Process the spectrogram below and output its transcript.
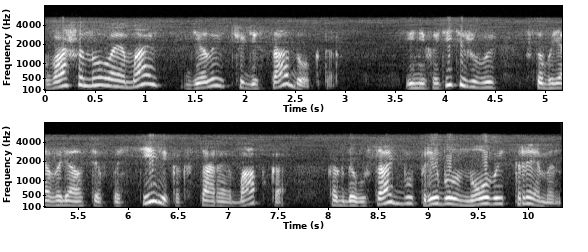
Ваша новая мазь делает чудеса, доктор. И не хотите же вы, чтобы я валялся в постели, как старая бабка, когда в усадьбу прибыл новый Тремен.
